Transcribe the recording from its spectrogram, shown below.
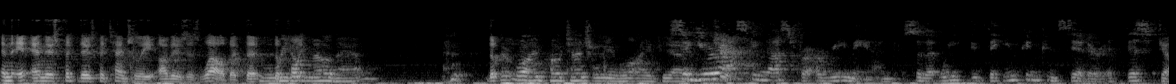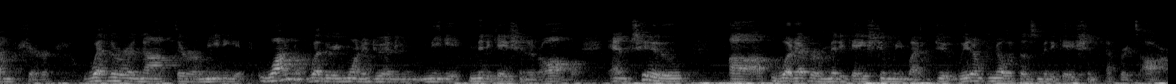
And, and there's, there's potentially others as well, but the, the We point. don't know that. The- Well, and potentially in life, yes. So you're asking us for a remand so that we that you can consider at this juncture whether or not there are media one whether you want to do any media, mitigation at all, and two uh, whatever mitigation we might do. We don't know what those mitigation efforts are,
